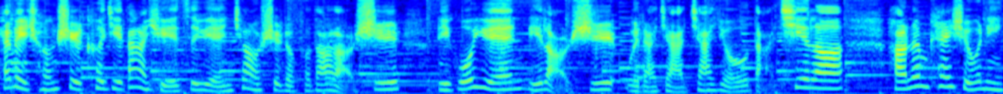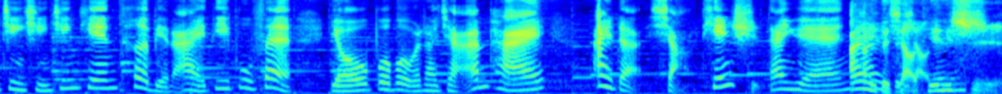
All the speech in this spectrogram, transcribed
台北城市科技大学资源教室的辅导老师李国元李老师为大家加油打气了。好，那么开始为您进行今天特别的爱第一部分，由波波为大家安排《爱的小天使》单元。爱的小天使，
